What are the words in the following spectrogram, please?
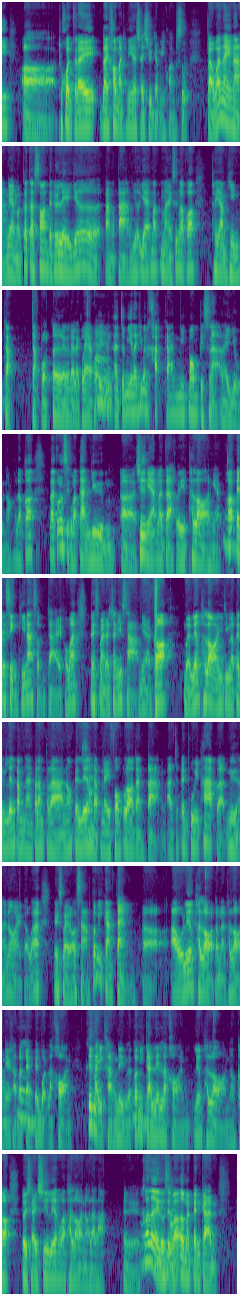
ทุกคนจะได้ได้เข้ามาที่นี่และใช้ชีวิตอย่างมีความสุข แต่ว่าในหนังเนี่ยมันก็จะซ่อนไปด้วย layer ต่างๆ เยอะแยะมากมาย ซึ่งเราก็พยายาม hint จาก จากโปสเตอร์ตั้งแต่แรกๆว่าเอ้ยอ่ามัมันอาจจะมีอะไรที่มันขัดกันมีปมปริศนาอะไรอยู่เนาะแล้วก็เราก็รู้สึกว่าการยืมเอ่อชื่อเนี้ยมาจากลิลิตพระลอเนี่ยก็เป็นสิ่งที่น่าสนใจ เพราะว่าในสมัยรัชกาลที่3เนี่ยก็เหมือนเรื่องพระลอจริงๆแล้วเป็นเรื่องตำนานปรำปราเนาะเป็นเรื่องค่ะแบบในโฟกลอต่างๆ อาจจะเป็นภูมิภาคแบบเหนือหน่อย แต่ว่าในสมัยรัชกาลที่สามก็มีการแต่งเอ่อเอาเรื่องพระลอตำนานพระลอเนี่ยครับมาแต่งเป็นบทละคร ขึ้นมาอีกครั้งหนึ่ง แล้วก็มีการเล่นละครเรื่องพระลอเนาะก็โดยใช้ชื่อเรื่องว่าพระลอนรลักษณ์เออก็เลยรู้สึกว่าเออมันเป็นการ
